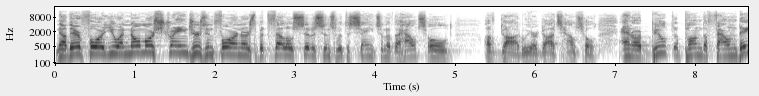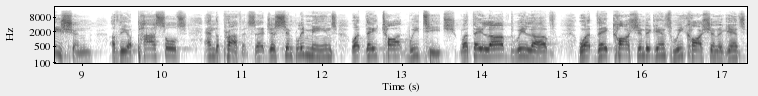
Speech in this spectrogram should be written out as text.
Now, therefore, you are no more strangers and foreigners, but fellow citizens with the saints and of the household of God. We are God's household and are built upon the foundation of the apostles and the prophets. That just simply means what they taught, we teach. What they loved, we love. What they cautioned against, we caution against.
